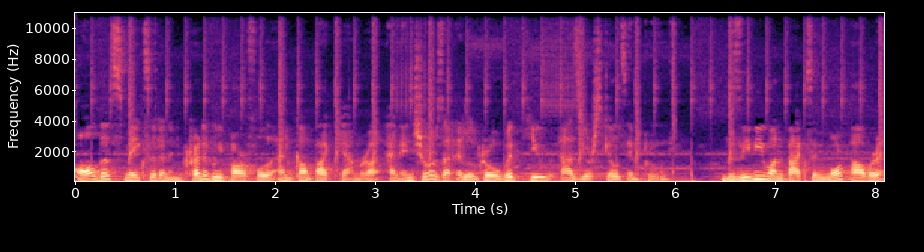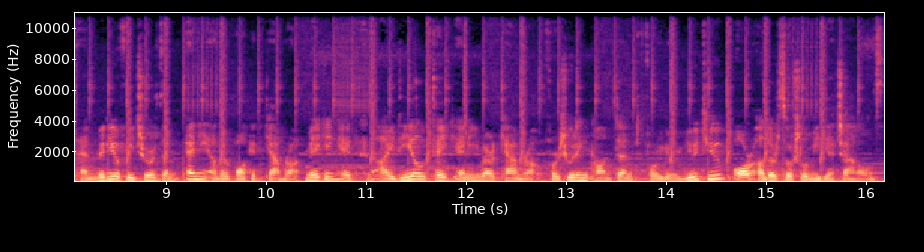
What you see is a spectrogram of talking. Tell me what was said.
All this makes it an incredibly powerful and compact camera and ensures that it'll grow with you as your skills improve. The ZV-1 packs in more power and video features than any other pocket camera, making it an ideal take-anywhere camera for shooting content for your YouTube or other social media channels.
